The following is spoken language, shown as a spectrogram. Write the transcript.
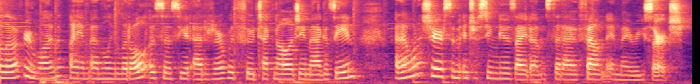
Hello, everyone. I am Emily Little, Associate Editor with Food Technology Magazine, and I want to share some interesting news items that I have found in my research.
